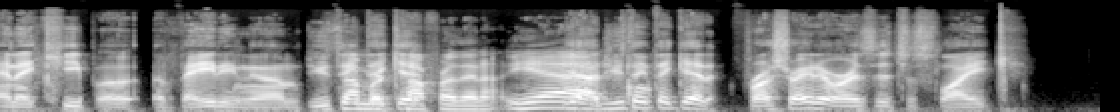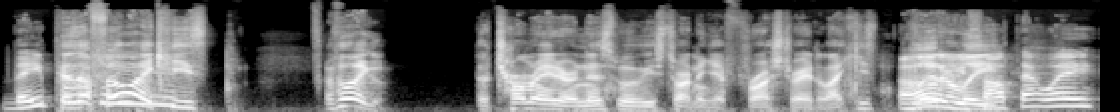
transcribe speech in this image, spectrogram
and they keep uh, evading them. Do you think Some they are get? tougher than Yeah. yeah. Do you think they get frustrated, or is it just like? they Because I feel like he's, I feel like the Terminator in this movie is starting to get frustrated. Like he's oh, literally felt that way.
